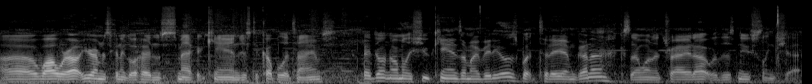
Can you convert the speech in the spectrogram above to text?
Uh, while we're out here, I'm just gonna go ahead and smack a can just a couple of times. I don't normally shoot cans on my videos, but today I'm gonna, because I wanna try it out with this new slingshot.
